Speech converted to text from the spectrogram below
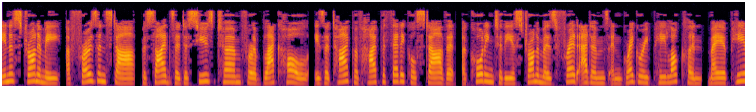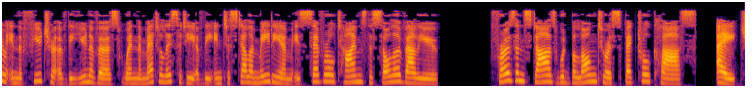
In astronomy, a frozen star, besides a disused term for a black hole, is a type of hypothetical star that, according to the astronomers Fred Adams and Gregory P. Laughlin, may appear in the future of the universe when the metallicity of the interstellar medium is several times the solar value. Frozen stars would belong to a spectral class H.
